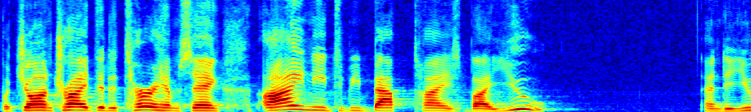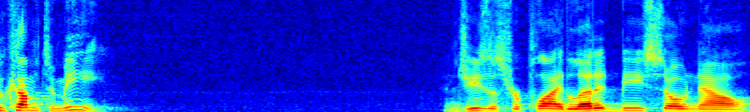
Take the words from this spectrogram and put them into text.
But John tried to deter him, saying, I need to be baptized by you, and do you come to me? And Jesus replied, Let it be so now.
